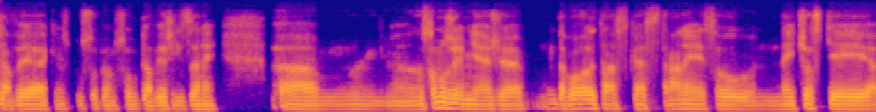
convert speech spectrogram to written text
davy a jakým způsobem jsou davy řízeny. Ehm, samozřejmě, že davoelitářské strany jsou nejčastěji eh,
